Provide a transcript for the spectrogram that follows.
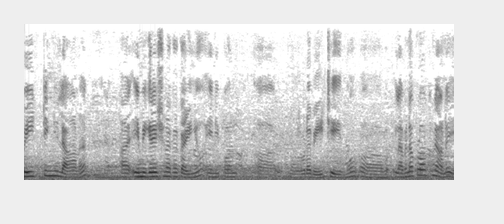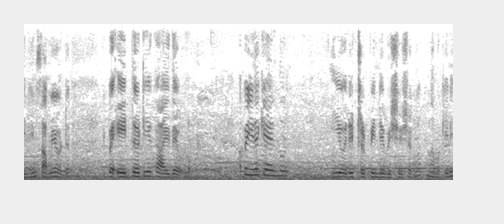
വെയിറ്റിങ്ങിലാണ് ഇമിഗ്രേഷനൊക്കെ കഴിഞ്ഞു. ഇനിയിപ്പം ഞങ്ങളിവിടെ വെയിറ്റ് ചെയ്യുന്നു. ലെവൻ ഒ ക്ലോക്കിനാണ് ഇനിയും സമയമുണ്ട്. ഇപ്പോൾ എയ്റ്റ് തേർട്ടി ഒക്കെ ആയതേ ഉള്ളൂ. അപ്പോൾ ഇതൊക്കെയായിരുന്നു ഈ ഒരു ട്രിപ്പിന്റെ വിശേഷങ്ങൾ. നമുക്കിനി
